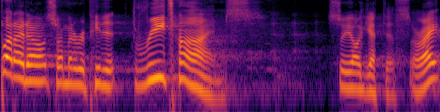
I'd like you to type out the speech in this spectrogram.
But I don't, so I'm going to repeat it three times so y'all get this, all right?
